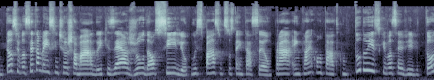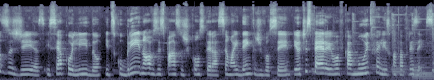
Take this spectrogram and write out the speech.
Então, se você também sentiu o chamado e quiser ajuda, auxílio, um espaço de sustentação para entrar em contato com tudo isso que você vive todos os dias e ser acolhido e descobrir novos espaços de consideração aí dentro de você, eu te espero e eu vou ficar muito feliz com a tua presença.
